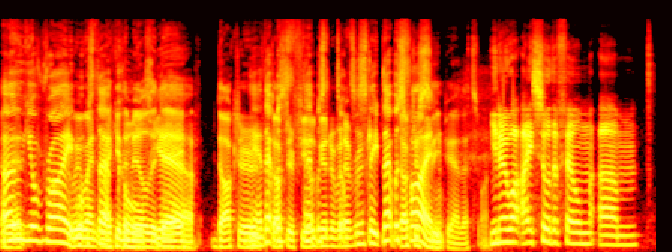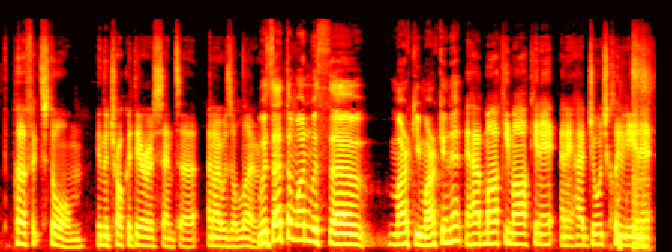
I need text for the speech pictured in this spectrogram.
And oh, then you're right. we What was went that like in the middle of the yeah. day. Doctor, Yeah, that was Doctor that was Feelgood or Dr. whatever. Sleep. That was Doctor fine. Sleep. Yeah, that's one. You know what? I saw the film um, The Perfect Storm in the Trocadero Center, and I was alone. Was that the one with uh, Marky Mark in it? it had Marky Mark in it, and it had George Clooney in it,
